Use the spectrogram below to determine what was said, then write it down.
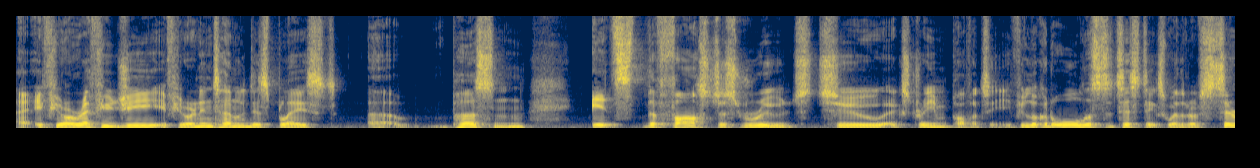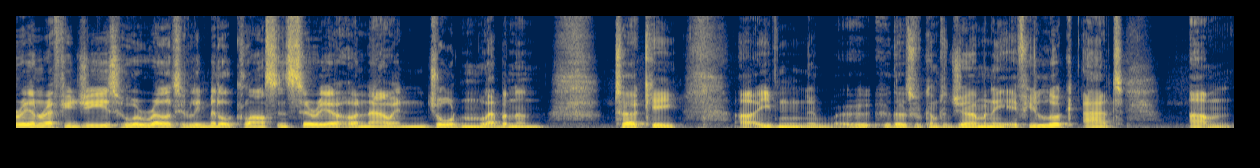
uh, if you're a refugee, if you're an internally displaced uh, person, it's the fastest route to extreme poverty. If you look at all the statistics, whether of Syrian refugees who are relatively middle class in Syria, who are now in Jordan, Lebanon, Turkey, uh, even who, who those who've come to Germany, if you look at um,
